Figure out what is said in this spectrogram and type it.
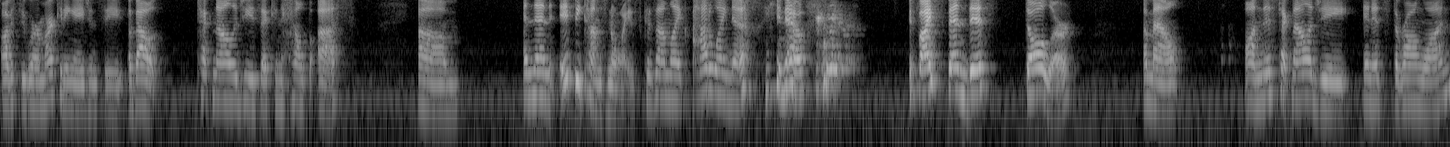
obviously we're a marketing agency about technologies that can help us um, and then it becomes noise because i'm like how do i know? You know? If i spend this dollar amount on this technology and it's the wrong one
